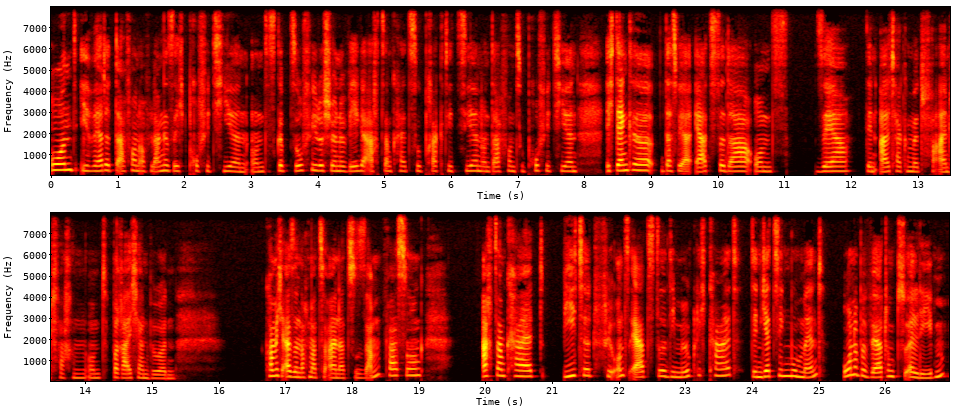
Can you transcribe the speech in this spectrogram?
und ihr werdet davon auf lange Sicht profitieren. Und es gibt so viele schöne Wege, Achtsamkeit zu praktizieren und davon zu profitieren. Ich denke, dass wir Ärzte da uns sehr den Alltag mit vereinfachen und bereichern würden. Komme ich also nochmal zu einer Zusammenfassung. Achtsamkeit bietet für uns Ärzte die Möglichkeit, den jetzigen Moment ohne Bewertung zu erleben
